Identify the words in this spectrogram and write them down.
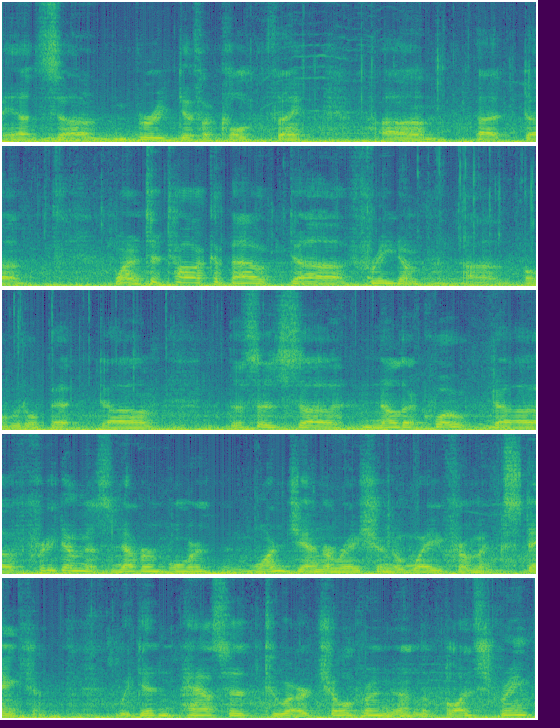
it's a very difficult thing. Um, but wanted to talk about uh, freedom uh, a little bit. Um, this is uh, another quote uh, Freedom is never more than one generation away from extinction. We didn't pass it to our children in the bloodstream.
